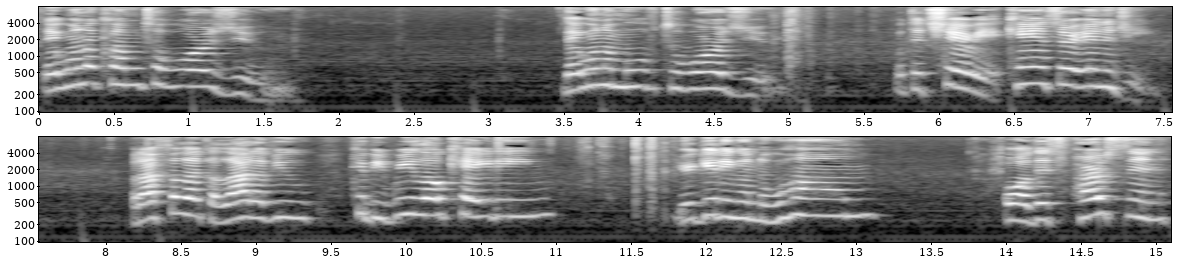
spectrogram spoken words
They want to come towards you. They want to move towards you with the chariot. Cancer energy. But I feel like a lot of you could be relocating. You're getting a new home. Or this person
